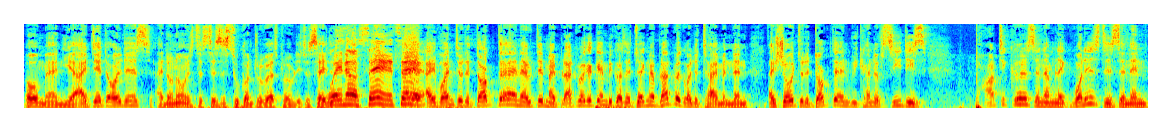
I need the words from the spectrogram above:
Oh man, yeah, I did all this. I don't know. Is this this is too controversial probably to say? This. Wait, no, say it, say I, it. I went to the doctor and I did my blood work again because I take my blood work all the time, and then I show it to the doctor and we kind of see these particles and I'm like, what is this? And then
